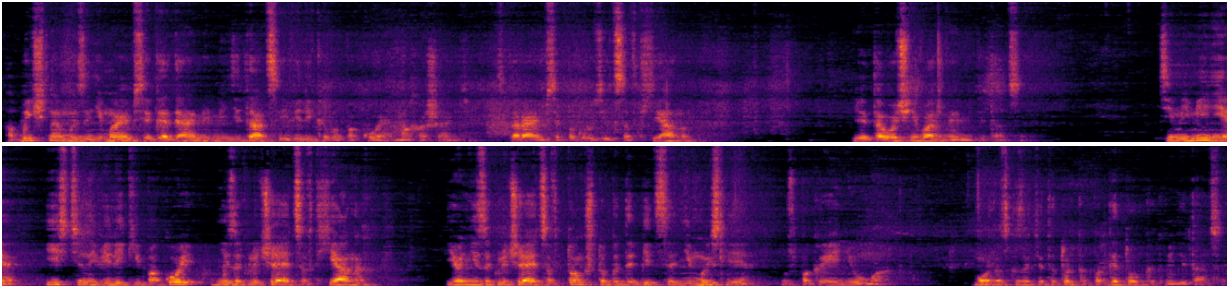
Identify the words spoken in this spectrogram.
Обычно мы занимаемся годами медитацией великого покоя, Махашанти. Стараемся погрузиться в тхьяну. И это очень важная медитация. Тем не менее, истинный великий покой не заключается в тхьянах, и он не заключается в том, чтобы добиться немыслия, успокоения ума. Можно сказать, это только подготовка к медитации.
